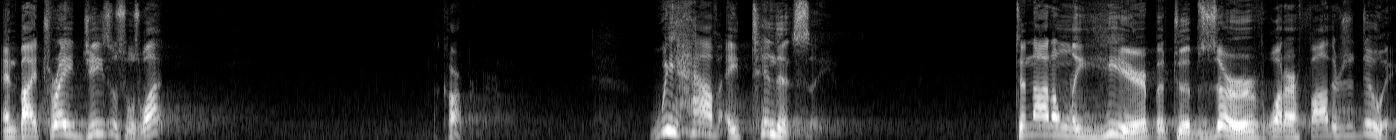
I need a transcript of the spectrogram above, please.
And by trade, Jesus was what? A carpenter. We have a tendency to not only hear, but to observe what our fathers are doing.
